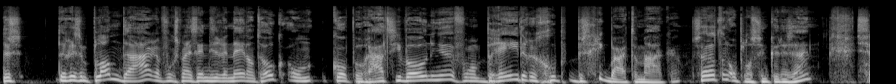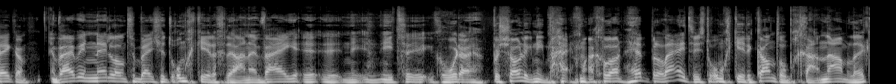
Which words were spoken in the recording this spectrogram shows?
Dus er is een plan daar, en volgens mij zijn die er in Nederland ook... om corporatiewoningen voor een bredere groep beschikbaar te maken. Zou dat een oplossing kunnen zijn? Zeker. En wij hebben in Nederland een beetje het omgekeerde gedaan. En wij, eh, niet, ik hoor daar persoonlijk niet bij... maar gewoon het beleid is de omgekeerde kant op gegaan. Namelijk,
